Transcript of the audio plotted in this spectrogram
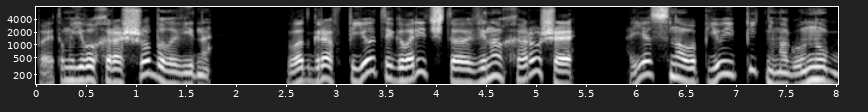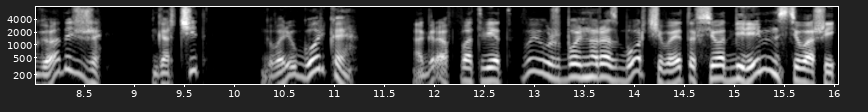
поэтому его хорошо было видно. Вот граф пьет и говорит, что вино хорошее, а я снова пью и пить не могу. Ну, гадость же! Горчит. Говорю, горькое. А граф в ответ, вы уж больно разборчивы, это все от беременности вашей.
